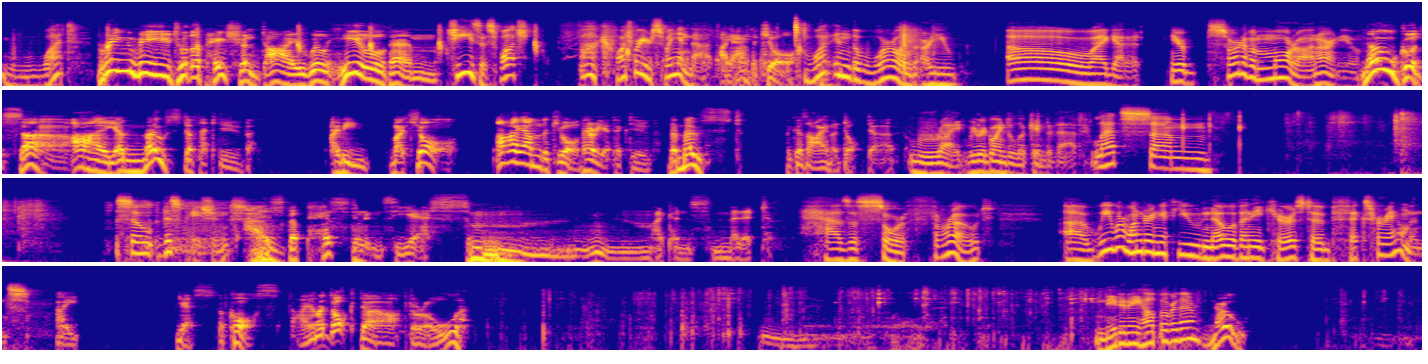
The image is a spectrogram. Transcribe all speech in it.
What? Bring me to the patient. I will heal them. Jesus, watch. Fuck, watch where you're swinging that. I am the cure. What in the world are you. Oh, I get it. You're sort of a moron, aren't you? No, good sir. I am most effective. I mean, my cure. I am the cure, very effective. The most. Because I am a doctor. Right, we were going to look into that. Let's, um. So, this patient. Has the pestilence, yes. Mm, I can smell it. Has a sore throat. Uh, we were wondering if you know of any cures to fix her ailments. I. Yes, of course. I am a doctor, after all. Need any help over there? No.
